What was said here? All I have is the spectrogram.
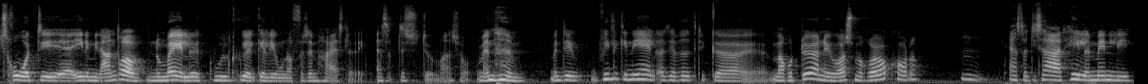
tro, at det er en af mine andre normale guldgalioner, for dem har jeg slet ikke. Altså, det synes jeg var meget sjovt. Men, øh, men det er jo vildt genialt, og jeg ved, det gør øh, marodørerne jo også med røverkortet. Mm. Altså, de tager et helt almindeligt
